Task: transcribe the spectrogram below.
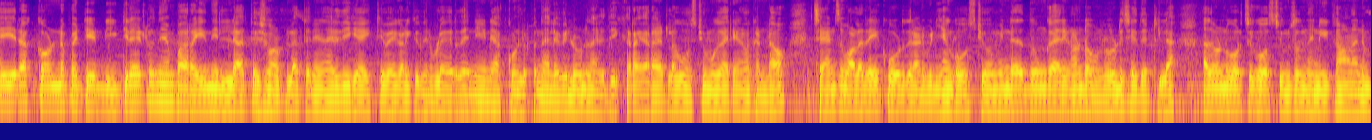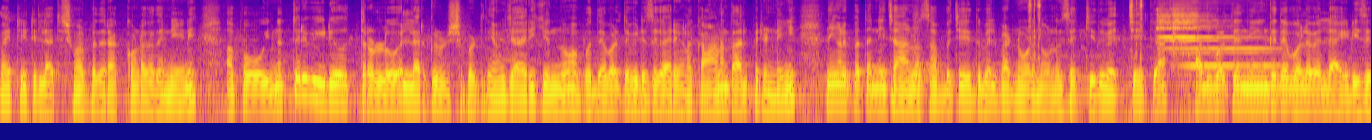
ഈ ഒരു അക്കൗണ്ടിനെ പറ്റി ഡീറ്റെയിൽ ആയിട്ടൊന്നും ഞാൻ പറയുന്നില്ല. അത്യാവശ്യം കുഴപ്പമില്ലാത്ത തന്നെയാണ്. നരുതിക്ക് ആക്റ്റീവായി കളിക്കുന്ന ഒരു പ്ലെയർ തന്നെയാണ്. അക്കൗണ്ടിൽ ഇപ്പോൾ നിലവിലുണ്ട്. നരുതിക്ക് റയർ ആയിട്ടുള്ള കോസ്റ്റ്യൂം കാര്യങ്ങളൊക്കെ ഉണ്ടാവും. ചാൻസ് വളരെ കൂടുതലാണ്. പിന്നെ ഞാൻ കോസ്റ്റ്യൂമിന്റെ ഇതും കാര്യങ്ങളും ഡൗൺലോഡ് ചെയ്തിട്ടില്ല. അതുകൊണ്ട് കുറച്ച് കോസ്റ്റ്യൂംസ് ഒന്നും എനിക്ക് കാണാനും പറ്റിയിട്ടില്ല. അത്യാവശ്യം കുഴപ്പമില്ലാത്ത ഒരു അക്കൗണ്ടൊക്കെ തന്നെയാണ്. അപ്പോൾ ഇന്നത്തെ ഒരു വീഡിയോ ഇത്ര ഉള്ളൂ. എല്ലാവർക്കും ഇഷ്ടപ്പെട്ടു ഞാൻ വിചാരിക്കുന്നു. അപ്പോൾ ഇതേപോലത്തെ വീഡിയോസ് കാര്യങ്ങളൊക്കെ കാണാൻ താല്പര്യം ഉണ്ടെങ്കിൽ നിങ്ങളിപ്പോൾ തന്നെ ഈ ചാനൽ സബ് ചെയ്ത് ബെൽ ബട്ടൺ കൂടെ ഒന്ന് സെറ്റ് ചെയ്ത് വെച്ചേക്കുക. അതുപോലെ തന്നെ നിങ്ങൾക്ക് ഇതേപോലെ വല്ല ഐ ഡീസ്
